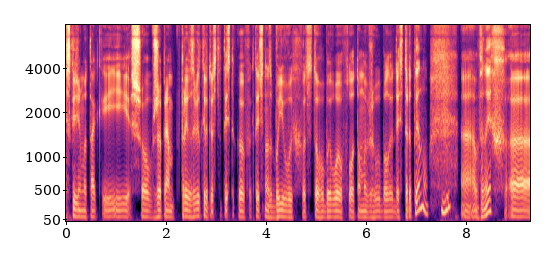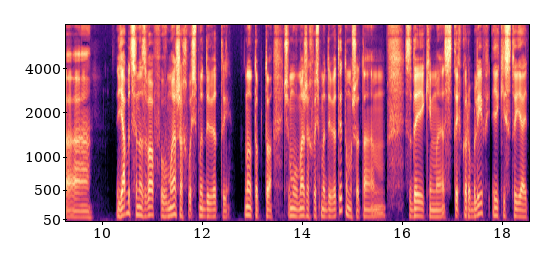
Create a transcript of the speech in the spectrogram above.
скажімо так, і що вже прям при за відкритою статистикою, фактично з бойових з того бойового флоту ми вже вибили десь третину. Угу. В них я би це назвав в межах 8-9. Ну, тобто, чому в межах 8-9? Тому що там з деякими з тих кораблів, які стоять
